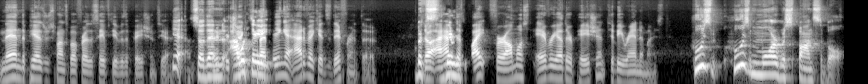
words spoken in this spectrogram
And then the PI is responsible for the safety of the patients. Yeah. Yeah. So then I would say, being an advocate is different though. But So I have to fight for almost every other patient to be randomized. who's who's more responsible?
